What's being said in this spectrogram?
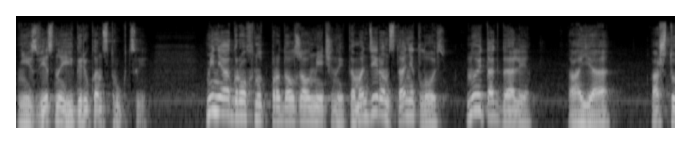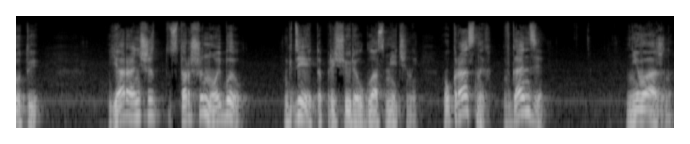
неизвестной Игорю конструкции. «Меня грохнут», — продолжал Меченый, — «командиром станет лось». Ну и так далее. «А я? А что ты?» «Я раньше старшиной был». «Где это?» — прищурил глаз Меченый. «У красных? В Ганзе?» «Неважно.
